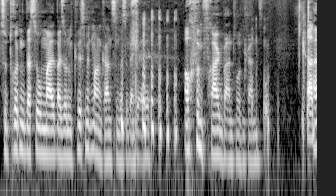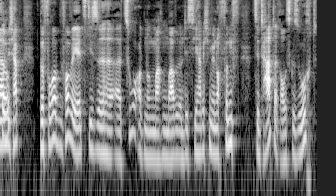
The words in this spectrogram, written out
zu drücken, dass du mal bei so einem Quiz mitmachen kannst und das eventuell auch fünf Fragen beantworten kannst. Gerade Ähm, so. ich habe, bevor, bevor wir jetzt diese äh, Zuordnung machen, Marvel und DC, habe ich mir noch fünf Zitate rausgesucht,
